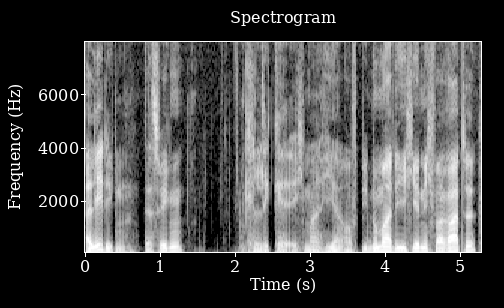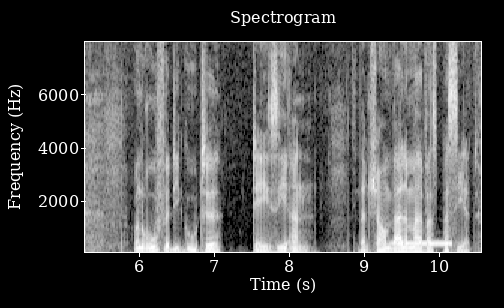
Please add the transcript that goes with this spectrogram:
erledigen. Deswegen klicke ich mal hier auf die Nummer, die ich hier nicht verrate und rufe die gute Daisy an. Dann schauen wir alle mal, was passiert.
